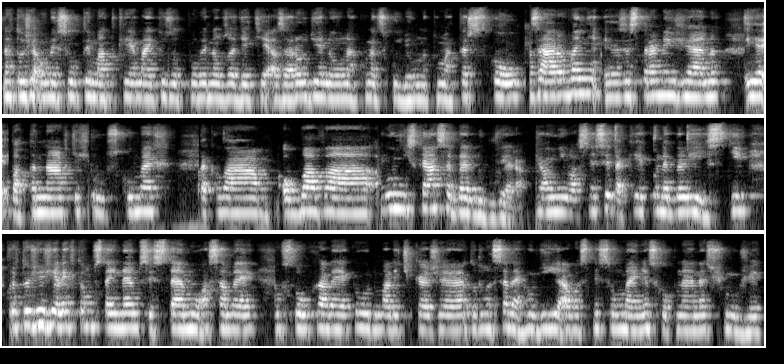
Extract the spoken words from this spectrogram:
na to, že oni jsou ty matky a mají tu zodpovědnost za děti a za rodinu, nakonec půjdou na tu mateřskou. Zároveň ze strany žen je patrná v těch průzkumech taková obava, jako nízká sebedůvěra. Že oni vlastně si taky jako nebyli jistí, protože žili v tom stejném systému a sami poslouchali jako od malička, že tohle se nehodí a vlastně jsou méně schopné než muži.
